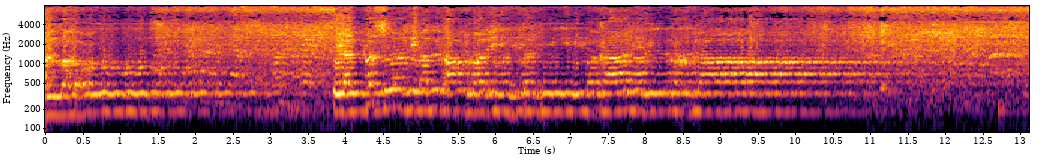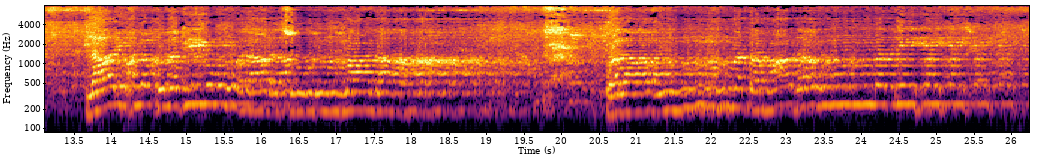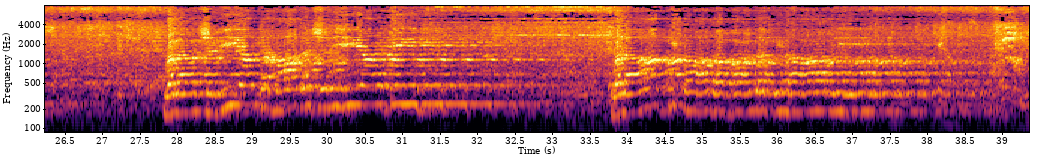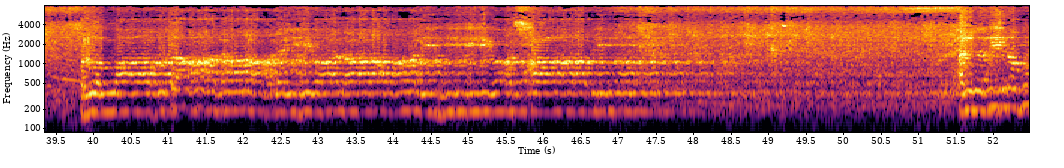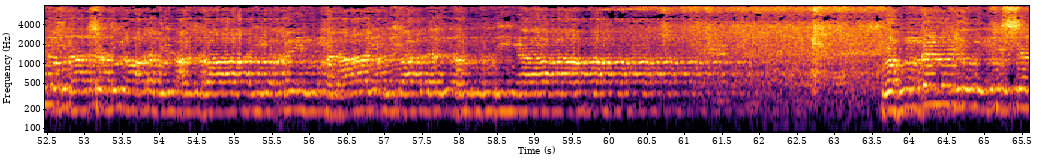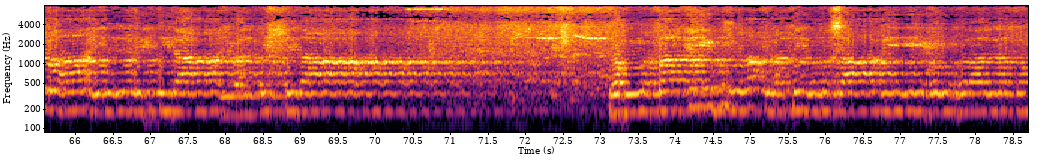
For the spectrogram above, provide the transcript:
المبعوث إلى الأسود والأحمر لتتميم مكارم الأخلاق. لا يخلق في السماء للاهتداء والاهتداء وهم مفاتيح الرحمة ومصابيح الغرر.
